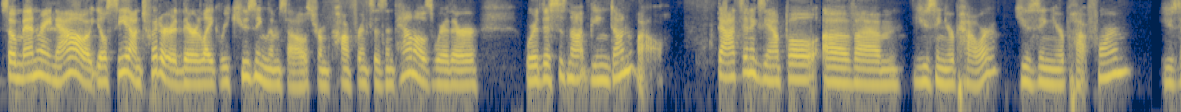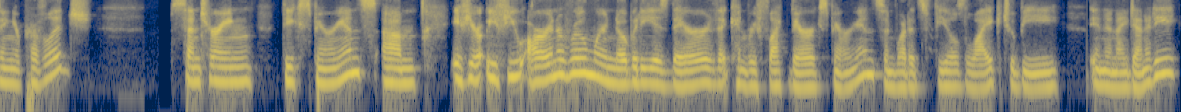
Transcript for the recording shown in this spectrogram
So, men right now, you'll see on Twitter, they're like recusing themselves from conferences and panels where they're, where this is not being done well. That's an example of um, using your power, using your platform, using your privilege centering the experience. Um, if you're if you are in a room where nobody is there that can reflect their experience and what it feels like to be in an identity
